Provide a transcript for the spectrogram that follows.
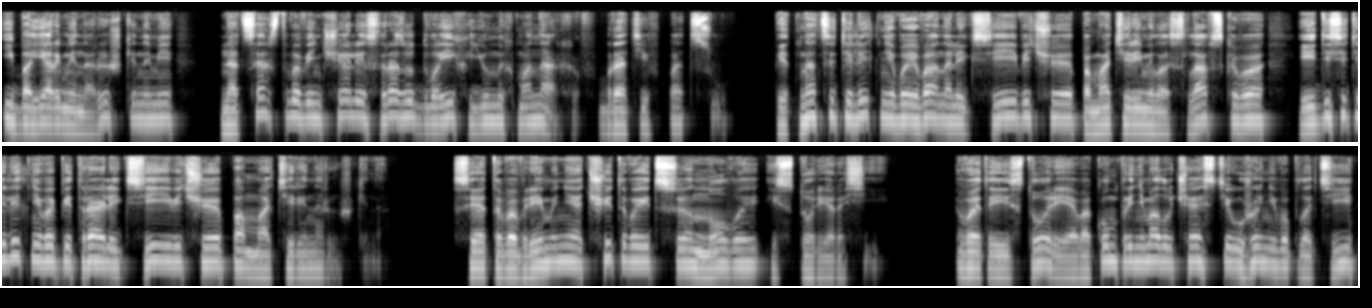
и боярами Нарышкиными, на царство венчали сразу двоих юных монархов, братьев по отцу. 15-летнего Ивана Алексеевича по матери Милославского и 10-летнего Петра Алексеевича по матери Нарышкина. С этого времени отчитывается новая история России. В этой истории Авакум принимал участие уже не во плоти,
